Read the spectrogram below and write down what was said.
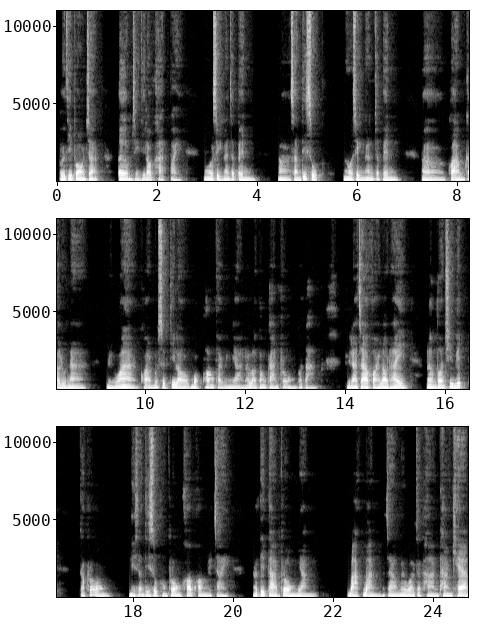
เพื่อที่พระองค์จะ เติมสิ่งที่เราขาดไปไม่ว่าสิ่งนั้นจะเป็นสันติสุขไม่ว่าสิ่งนั้นจะเป็นความกรุณา หรือว่าความรู้สึกที่เราบกพร่องฝ่ายวิญญาณ แล้วเราต้องการพระองค์ก็ตามพระเจ้าขอให้เราได้เริ่มต้นชีวิตกับพระองค์ มีสันติสุขของพระองค์ครอบครองในใจ และติดตามพระองค์อย่างบากบั่นพระเจ้าไม่ว่าจะผ่านทางแคบ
